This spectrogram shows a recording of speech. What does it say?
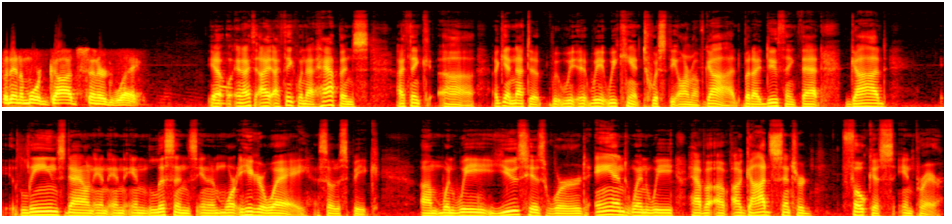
but in a more God centered way. Yeah, and I, th- I think when that happens, I think uh, again, not to we, we we can't twist the arm of God, but I do think that God leans down and, and, and listens in a more eager way, so to speak, um, when we use His Word and when we have a, a God centered focus in prayer.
